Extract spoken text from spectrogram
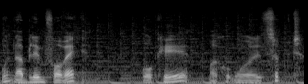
Und einer Blim vorweg. Okay, mal gucken, wo er zippt.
